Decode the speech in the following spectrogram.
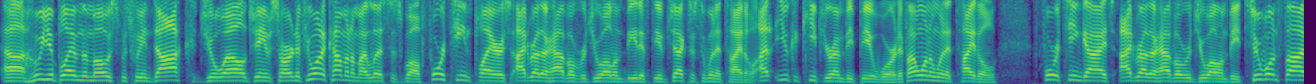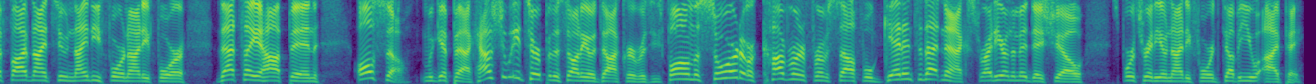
uh, who you blame the most between Doc, Joel, James Harden. If you want to comment on my list as well, 14 players I'd rather have over Joel Embiid if the objective is to win a title. I, you could keep your MVP award. If I want to win a title, 14 guys I'd rather have over Joel Embiid. 215-592-9494. That's how you hop in. Also, we get back, how should we interpret this audio, Doc Rivers? He's falling the sword or covering for himself? We'll get into that next, right here on the Midday Show, Sports Radio 94 WIP.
